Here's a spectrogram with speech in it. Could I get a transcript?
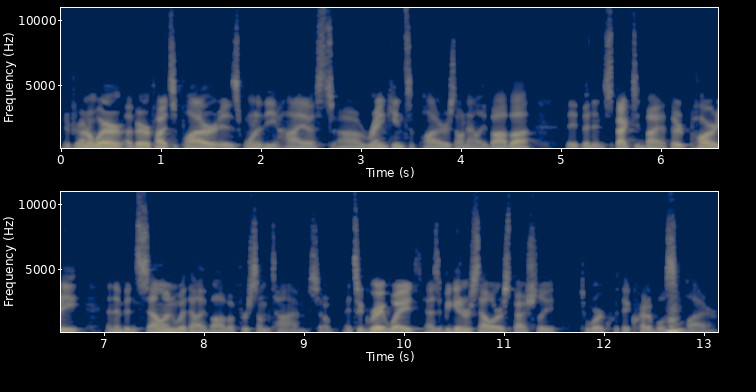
And if you're unaware, a verified supplier is one of the highest uh, ranking suppliers on Alibaba. They've been inspected by a third party and they've been selling with Alibaba for some time. So it's a great way, as a beginner seller especially, to work with a credible supplier.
